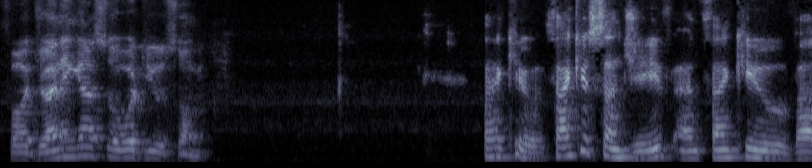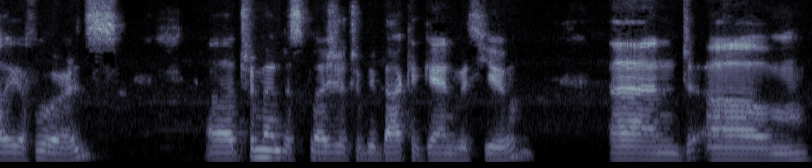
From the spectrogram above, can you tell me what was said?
for joining us. Over to you, Somi. Thank you. Thank you, Sanjeev, and thank you, Valley of Words. Uh, tremendous pleasure to be back again with you. And um,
